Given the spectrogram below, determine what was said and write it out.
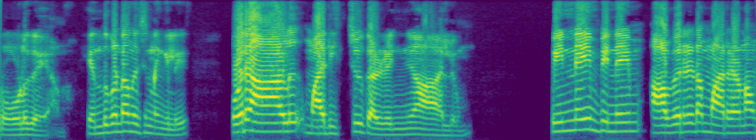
ട്രോളുകയാണ് എന്തുകൊണ്ടാന്ന് വെച്ചിട്ടുണ്ടെങ്കിൽ ഒരാൾ മരിച്ചു കഴിഞ്ഞാലും പിന്നെയും പിന്നെയും അവരുടെ മരണം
